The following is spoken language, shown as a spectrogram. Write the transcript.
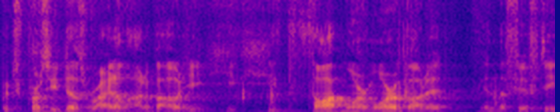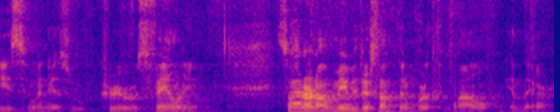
which of course he does write a lot about. He, he he thought more and more about it in the 50s when his career was failing. So I don't know, maybe there's something worthwhile in there.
